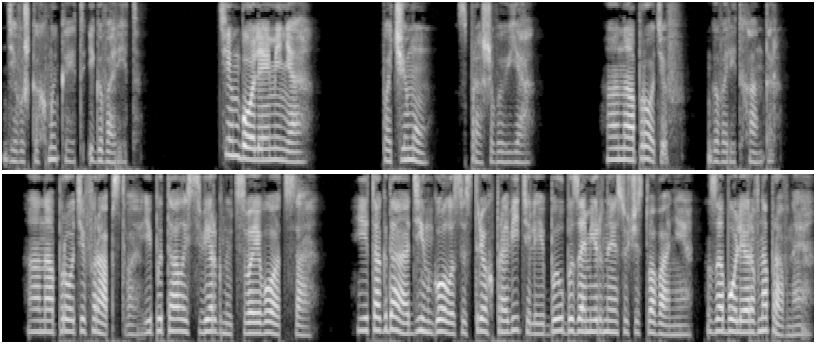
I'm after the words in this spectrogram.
Девушка хмыкает и говорит. «Тем более меня». «Почему?» — спрашиваю я. «Она против», — говорит Хантер. «Она против рабства и пыталась свергнуть своего отца. И тогда один голос из трех правителей был бы за мирное существование, за более равноправное.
